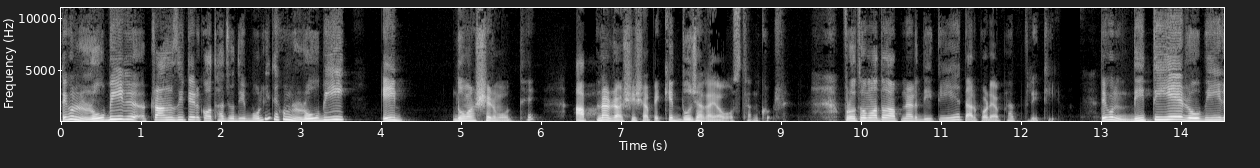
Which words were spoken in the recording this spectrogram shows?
দেখুন, রবির ট্রানজিটের কথা যদি বলি, দেখুন, রবি এই দু মাসের মধ্যে আপনার রাশি সাপেক্ষে দু জায়গায় অবস্থান করবে। প্রথমত আপনার দ্বিতীয়, তারপরে আপনার তৃতীয়। দেখুন, দ্বিতীয় রবির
